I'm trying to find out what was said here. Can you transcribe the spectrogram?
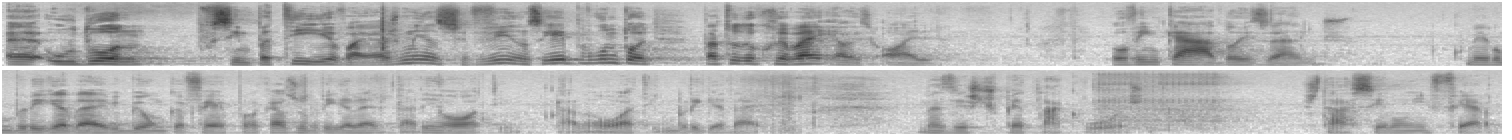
Ah, o dono, por simpatia, vai às mesas, viu, não sei o quê, perguntou-lhe: está tudo a correr bem? Ela disse: olha, eu vim cá há dois anos comer um brigadeiro e beber um café. Por acaso o brigadeiro estava ótimo, estava ótimo brigadeiro. Mas este espetáculo hoje está a ser um inferno.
